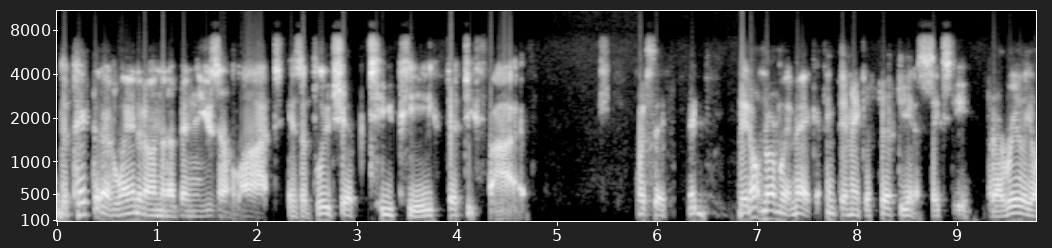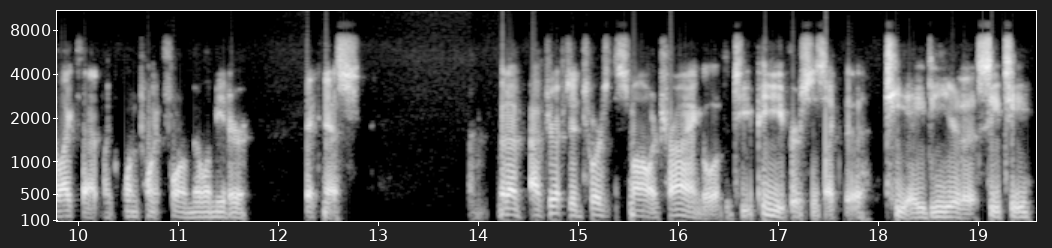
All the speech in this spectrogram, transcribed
the pick that I've landed on that I've been using a lot is a blue chip TP 55, which they, they they don't normally make. I think they make a 50 and a 60, but I really like that like 1.4 millimeter thickness. But I've, I've drifted towards the smaller triangle of the TP versus like the TAD or the CT.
